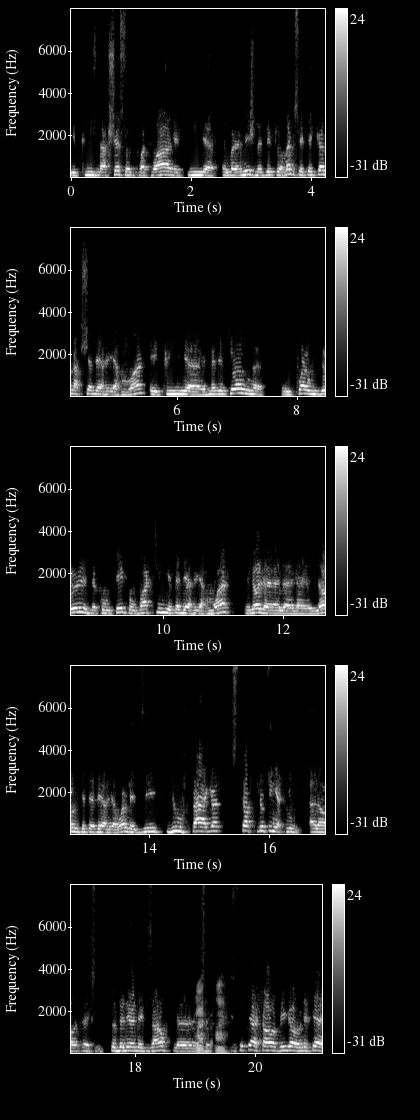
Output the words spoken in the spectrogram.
et puis je marchais sur le trottoir, et puis euh, mon ami, je me détournais, parce que quelqu'un marchait derrière moi, et puis euh, je me détourne une fois ou deux de côté pour voir qui était derrière moi. Et là, l'homme qui était derrière moi me dit « You faggot, stop looking at me ». Alors, euh, je peux donner un exemple. C'était encore, on était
